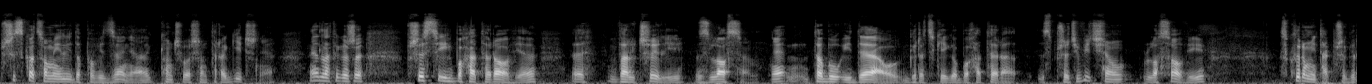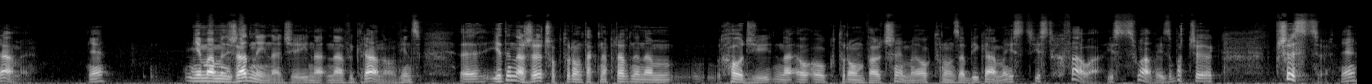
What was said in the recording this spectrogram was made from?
Wszystko, co mieli do powiedzenia, kończyło się tragicznie. Nie? Dlatego, że wszyscy ich bohaterowie e, walczyli z losem. Nie? To był ideał greckiego bohatera. Sprzeciwić się losowi, z którym i tak przegramy. Nie? nie mamy żadnej nadziei na, na wygraną, więc e, jedyna rzecz, o którą tak naprawdę nam chodzi, na, o, o, którą walczymy, o którą zabiegamy, jest, jest chwała, jest sława. I zobaczcie, jak Wszyscy, nie?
